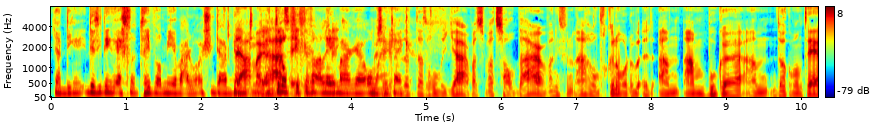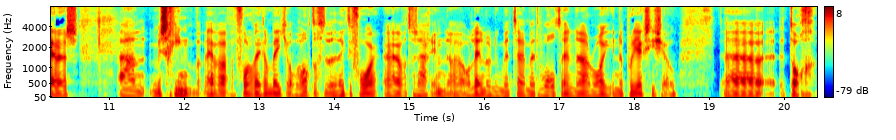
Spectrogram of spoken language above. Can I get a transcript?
ja, dingen. Dus ik denk echt dat het heeft wel meerwaarde hoor, als je daar bent. maar in- ja, ten opzichte zeker, van alleen zeker. maar Maar online kijken. dat, dat 100 jaar, wat, wat zal daar wel niet van aangekondigd kunnen worden? Aan, aan boeken, aan documentaires, aan misschien, we hebben we vorige week al een beetje op hoopte, of de week ervoor, eh, wat we zagen in eh, Orlando nu met, met Walt en Roy in de projectieshow. Toch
